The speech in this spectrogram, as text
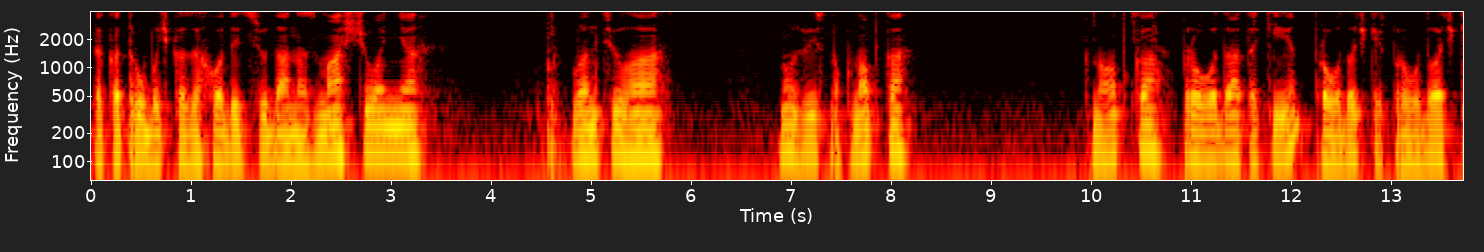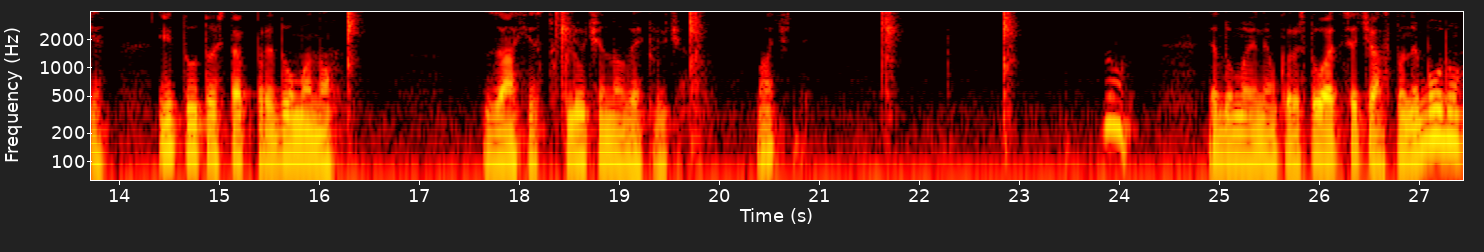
Така трубочка заходить сюди на змащування ланцюга. Ну, звісно, кнопка. Кнопка, провода такі, проводочки, проводочки. І тут ось так придумано. Захист включено, виключено. Бачите? Ну, я думаю, ним користуватися часто не буду.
